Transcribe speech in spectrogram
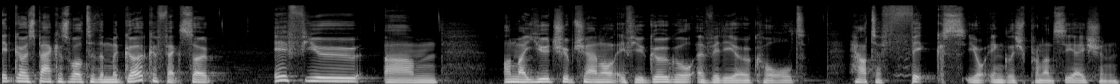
it goes back as well to the McGurk effect. So if you, um, on my YouTube channel, if you Google a video called How to Fix Your English Pronunciation,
